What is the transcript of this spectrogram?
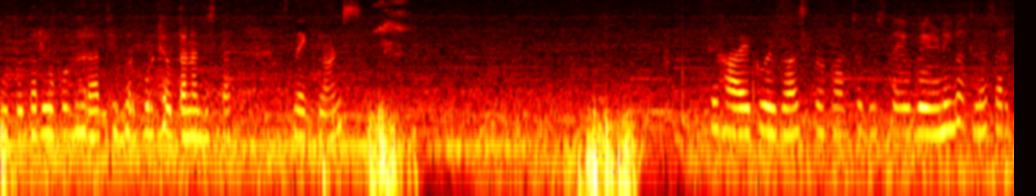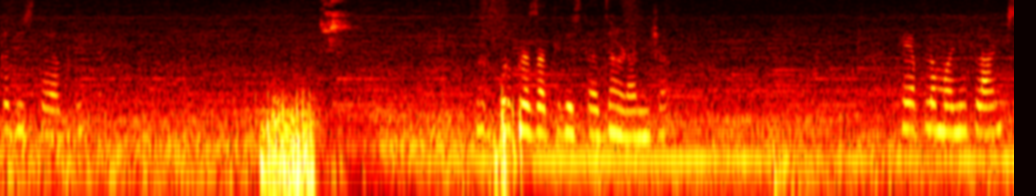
होतो. तर लोक घरात हे भरपूर ठेवताना दिसतात स्नेक प्लांट्स ते हा एक वेगळाच प्रकारचं दिसतंय. वेळणी घातल्यासारखं दिसतंय अगदी. भरपूर प्रजाती दिसतात झाडांच्या. हे आपलं मनी प्लांट्स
